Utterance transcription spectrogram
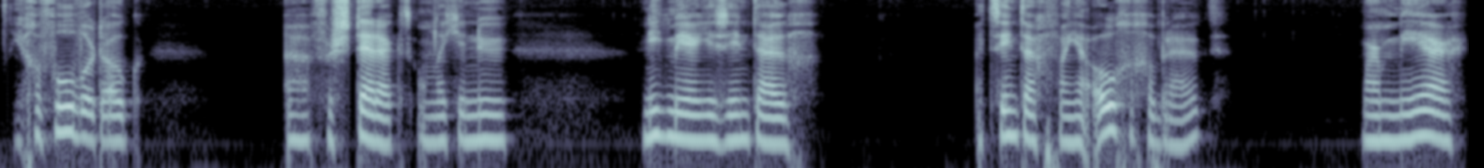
Je gevoel wordt ook uh, versterkt, omdat je nu niet meer je zintuig, het zintuig van je ogen gebruikt, maar meer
